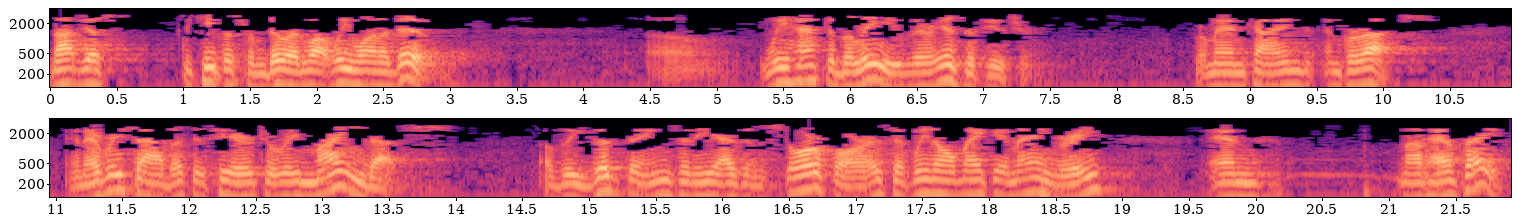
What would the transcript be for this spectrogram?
not just to keep us from doing what we want to do. Uh, we have to believe there is a future for mankind and for us. And every Sabbath is here to remind us of the good things that He has in store for us if we don't make Him angry and not have faith.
